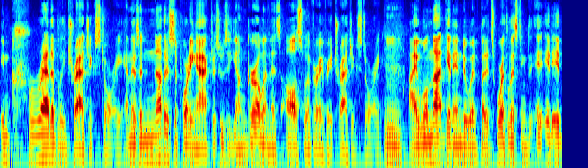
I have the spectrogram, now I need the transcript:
incredibly tragic story. And there's another supporting actress who's a young girl in this, also a very, very tragic story. Mm. I will not get into it, but it's worth listening to. It, it, it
